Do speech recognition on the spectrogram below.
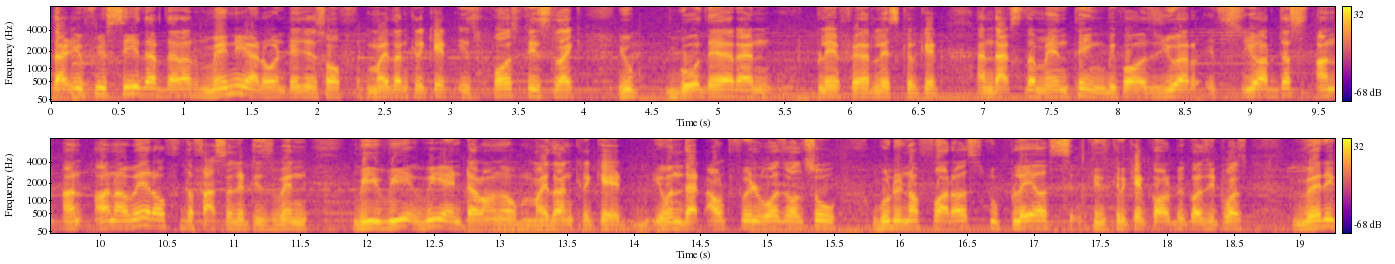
that if you see that there are many advantages of Maidan cricket is first is like you go there and play fearless cricket. And that's the main thing because you are it's you are just un, un, unaware of the facilities when we, we we enter on a Maidan cricket. Even that outfield was also good enough for us to play a cricket call because it was very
